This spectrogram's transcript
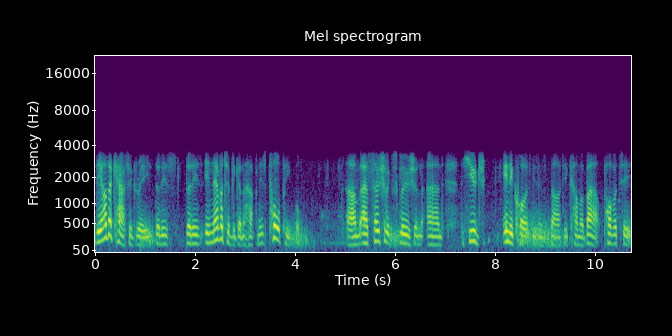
the other category that is that is inevitably going to happen is poor people. Um, as social exclusion and the huge inequalities in society come about, poverty,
